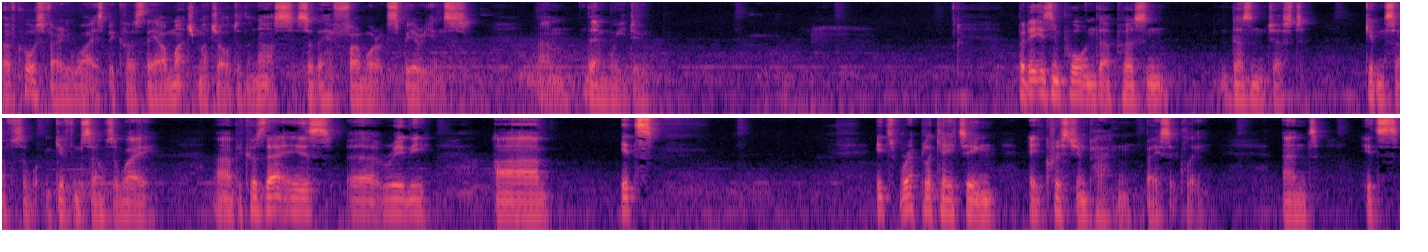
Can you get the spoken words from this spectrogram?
of course, very wise because they are much, much older than us, so they have far more experience um, than we do. But it is important that a person doesn't just give themselves give themselves away, uh, because that is uh, really uh, it's it's replicating a Christian pattern basically, and it's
